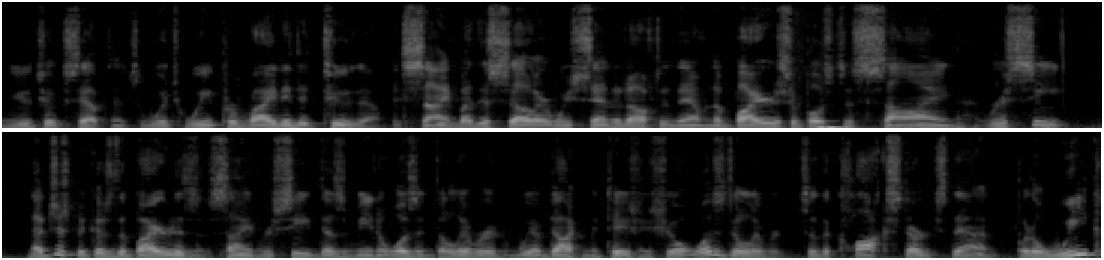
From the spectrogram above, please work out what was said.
mutual acceptance, which we provided it to them. It's signed by the seller, we send it off to them, and the buyer is supposed to sign receipt. Now, just because the buyer doesn't sign receipt doesn't mean it wasn't delivered. We have documentation to show it was delivered. So the clock starts then. But a week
